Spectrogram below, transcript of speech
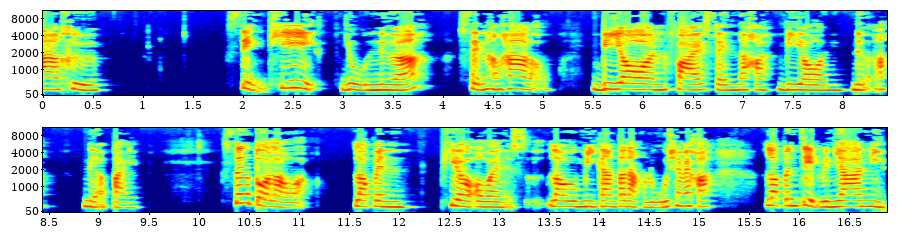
ห้าคือ สิ่งที่อยู่เหนือเซนทั้งห้าเรา beyond five sense นะคะ beyond เหนือ เหนือไป ซึ่งตัวเราอะเราเป็น pure awareness เรามีการตระหนักรู้ใช่ไหมคะ เราเป็นจิตวิญญาณนี่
